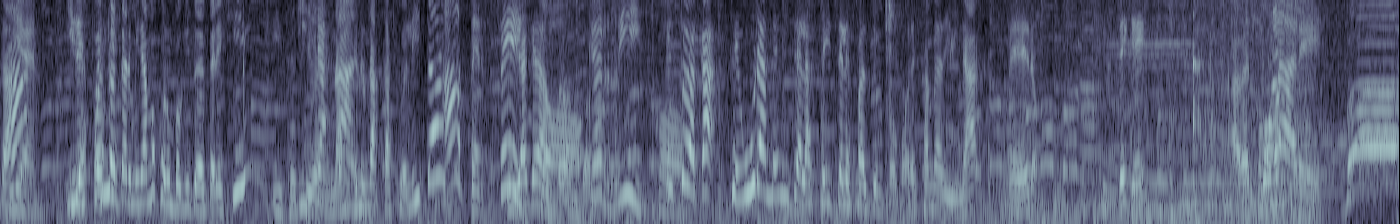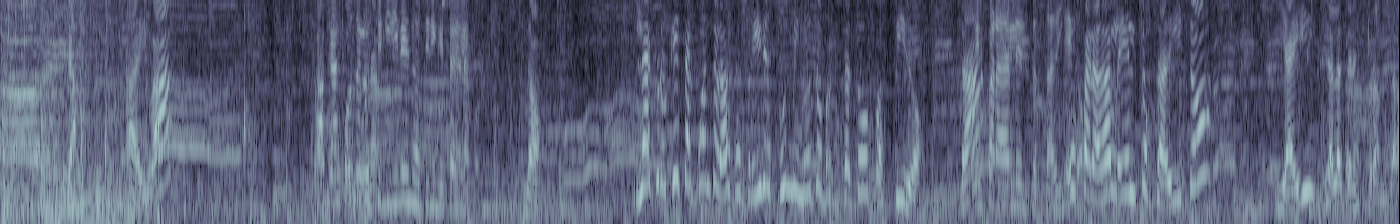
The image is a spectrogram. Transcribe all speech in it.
¿tá? Bien. Y, Y después, después lo terminamos con un poquito de perejil y se sirve en, unas- están. en unas cazuelitas. Ah, perfecto. Y ya quedan prontos. Qué rico. Esto de acá seguramente al aceite le falta un poco, déjame adivinar, pero viste que... A ver cómo. Volare. Mirá, ahí va. Acá es cuando los chiquilines no tienen que estar en la cocina. No. La croqueta, ¿cuánto la vas a freír? Es un minuto porque está todo cocido. ¿tá? Es para darle el tostadito. Es para darle el tostadito y ahí ya la tenés pronta.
